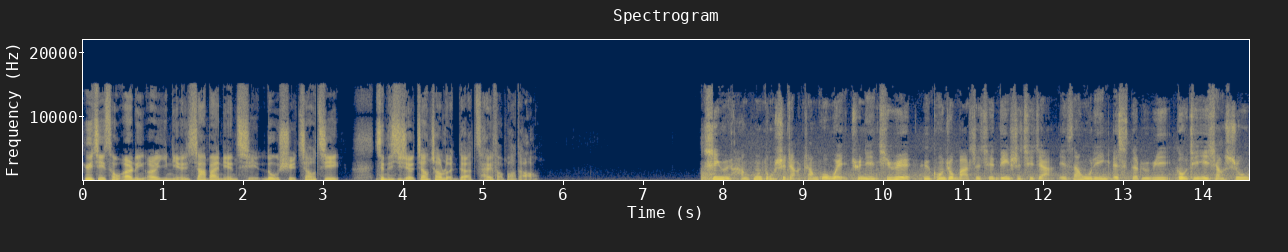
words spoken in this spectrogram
预计从二零二一年下半年起陆续交机。前天记者江昭伦的采访报道。新宇航空董事长张国伟去年七月与空中巴士签订十七架 A 三五零 SWB 购机意向书。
